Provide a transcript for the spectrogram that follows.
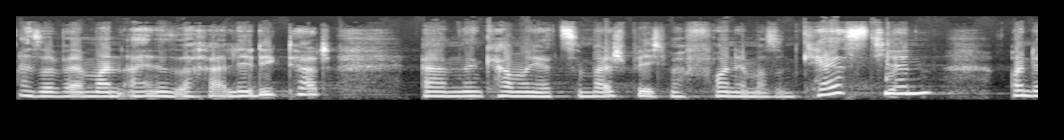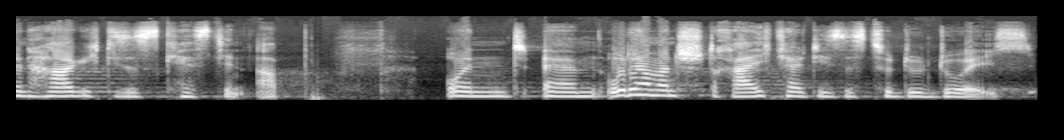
Also wenn man eine Sache erledigt hat, ähm, dann kann man jetzt zum Beispiel, ich mache vorne immer so ein Kästchen und dann hake ich dieses Kästchen ab. Und, ähm, oder man streicht halt dieses To-Do durch.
